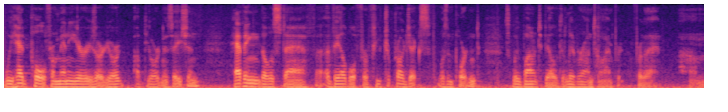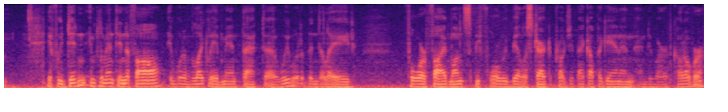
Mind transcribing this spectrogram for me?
we had pulled from many areas of the, of the organization. Having those staff uh, available for future projects was important, so we wanted to be able to deliver on time for, for that. Um, if we didn't implement in the fall, it would have likely have meant that uh, we would have been delayed four or five months before we'd be able to start the project back up again and, and do our cutover,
